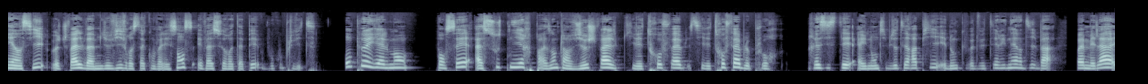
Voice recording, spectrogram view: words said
et ainsi votre cheval va mieux vivre sa convalescence et va se retaper beaucoup plus vite. On peut également penser à soutenir par exemple un vieux cheval qui est trop faible, s'il est trop faible pour résister à une antibiothérapie et donc votre vétérinaire dit bah ouais mais là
